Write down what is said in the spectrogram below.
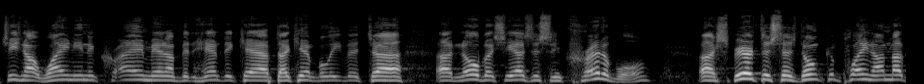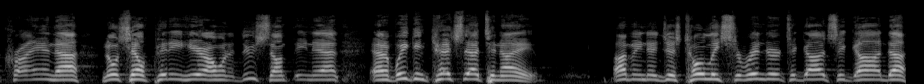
She's not whining and crying, man. I've been handicapped. I can't believe it. Uh, uh, no, but she has this incredible uh, spirit that says, Don't complain. I'm not crying. Uh, no self pity here. I want to do something. And, and if we can catch that tonight, I mean, and just totally surrender to God. Say, God, uh,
